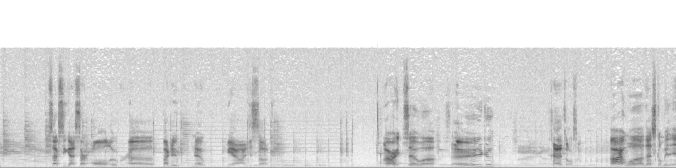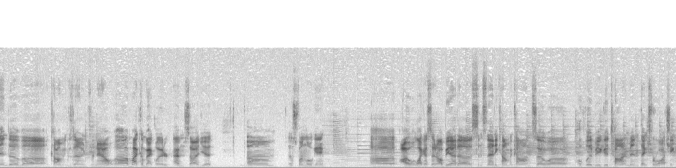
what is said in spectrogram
It sucks you gotta start all over. Uh, but I do, Nope. Yeah, I just suck. Alright, so, uh, Sega? That's awesome. Alright, well, uh, that's gonna be the end of, uh, Comix Zone for now. Uh, I might come back later. I haven't decided yet. Um, it was a fun little game. Uh, I will, like I said, I'll be at uh, Cincinnati Comic Con, so uh, hopefully it'll be a good time. And thanks for watching.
